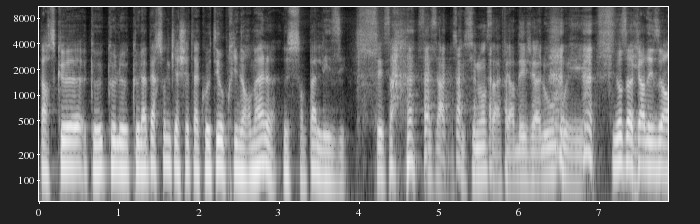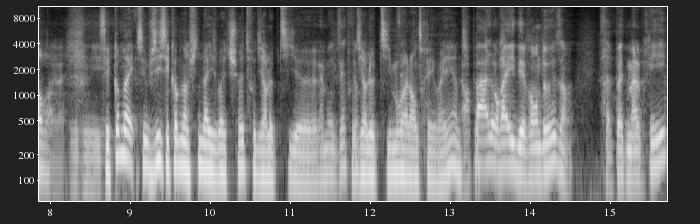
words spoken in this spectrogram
parce que, que, que, le, que la personne qui achète à côté au prix normal ne se sent pas lésée. C'est ça, c'est ça. Parce que sinon, ça va faire des jaloux et. Sinon, ça va faire des ordres. et- C'est comme, je dis, c'est comme dans le film Eyes Wide Shut, faut dire le petit, euh, faut dire le petit mot à l'entrée, vous voyez, un petit peu. pas à l'oreille des vendeuses, ça peut être mal pris,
